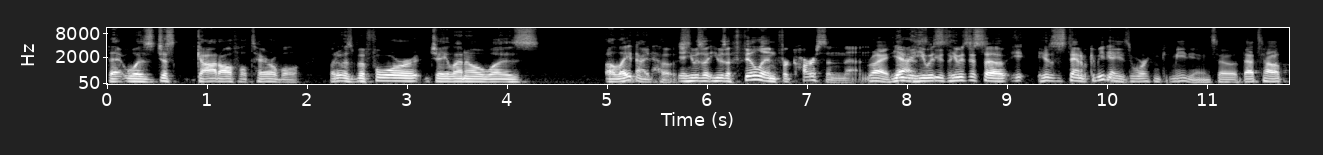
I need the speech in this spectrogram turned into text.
that was just god awful terrible. But it was before Jay Leno was a late night host. Yeah, he was a, he was a fill-in for Carson then. right. yeah, he was he a- was, just a he, he was a stand up yeah, comedian. he's a working comedian. So that's how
